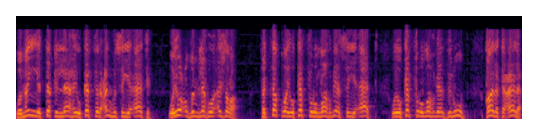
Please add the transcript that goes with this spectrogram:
ومن يتق الله يكفر عنه سيئاته ويعظم له أجرا فالتقوى يكفر الله بها السيئات ويكفر الله بها الذنوب. قال تعالى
